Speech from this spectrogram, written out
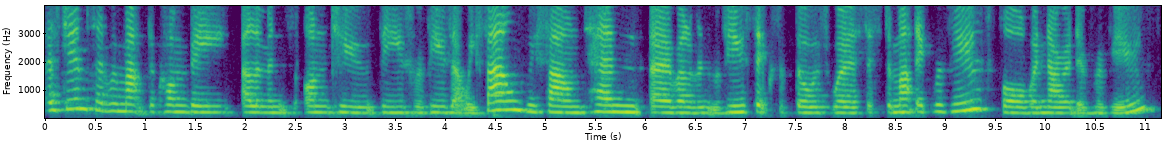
as Jim said, we mapped the COM-B elements onto these reviews that we found. We found 10 uh, relevant reviews. Six of those were systematic reviews, four were narrative reviews.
